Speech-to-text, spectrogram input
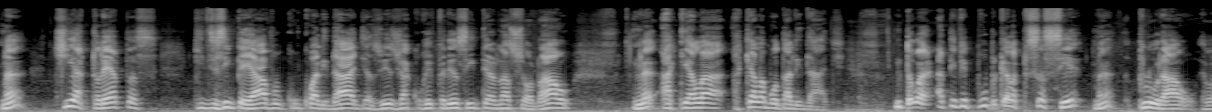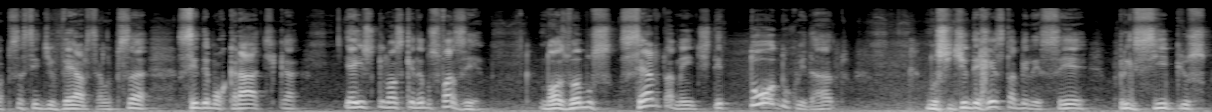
né, tinha atletas que desempenhavam com qualidade, às vezes já com referência internacional, né, aquela, aquela modalidade. Então a, TV pública ela precisa ser né, plural, ela precisa ser diversa, ela precisa ser democrática, e é isso que nós queremos fazer. Nós vamos certamente ter todo o cuidado no sentido de restabelecer princípios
